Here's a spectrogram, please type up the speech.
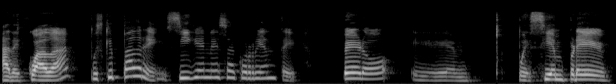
adecuada, pues qué padre, siguen esa corriente, pero eh, pues siempre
